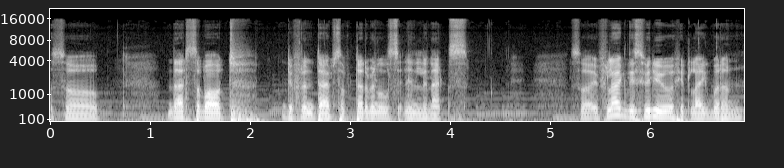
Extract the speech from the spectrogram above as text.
So that's about different types of terminals in linux. So if you like this video hit like button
